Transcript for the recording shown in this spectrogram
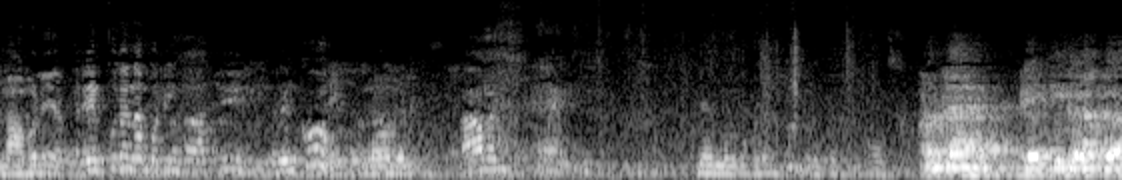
ਨਾ ਬੋਲੀ ਰਿੰਕੂ ਦਾ ਨਾਮ ਬੋਲੀ ਰਿੰਕੂ ਨਾਮ ਬੋਲੀ ਆ ਬਈ ਲੈ ਮੇਰੇ ਕੋਲ ਫੜਾ ਹੁਣ ਮੈਂ ਬੇਨਤੀ ਕਰਾਂਗਾ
